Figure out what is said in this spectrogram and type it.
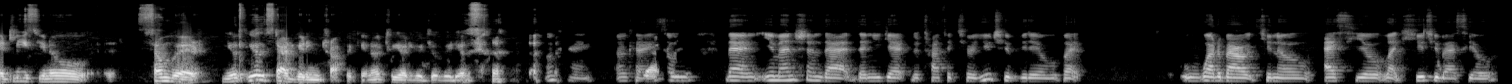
at least, you know, somewhere. You'll, you'll start getting traffic, you know, to your YouTube videos. Okay. Okay. yeah. So then you mentioned that then you get the traffic to your YouTube video, but what about, you know, SEO, like YouTube SEO?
